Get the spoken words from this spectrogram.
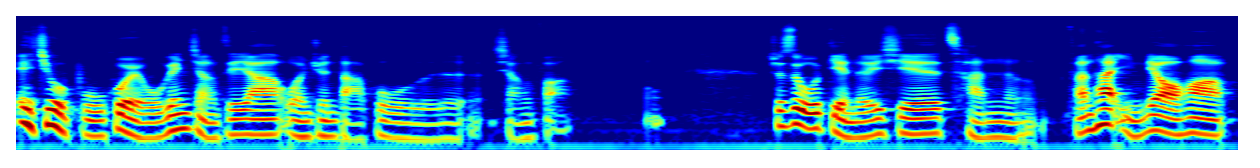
哎，就不会，我跟你讲，这家完全打破我的想法。就是我点了一些餐呢，反正它饮料的话，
